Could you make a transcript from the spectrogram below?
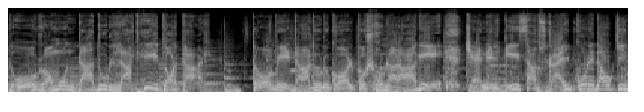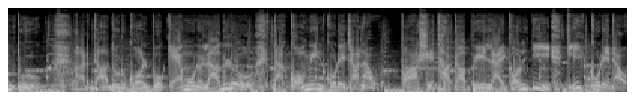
তোর রমন দাদুর লাঠির দরকার। তবে দাদুর গল্প শোনার আগে চ্যানেলটি সাবস্ক্রাইব করে দাও কিন্তু। আর দাদুর গল্প কেমন লাগল তা কমেন্ট করে জানাও। পাশে থাকা বেল আইকনটি ক্লিক করে দাও।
